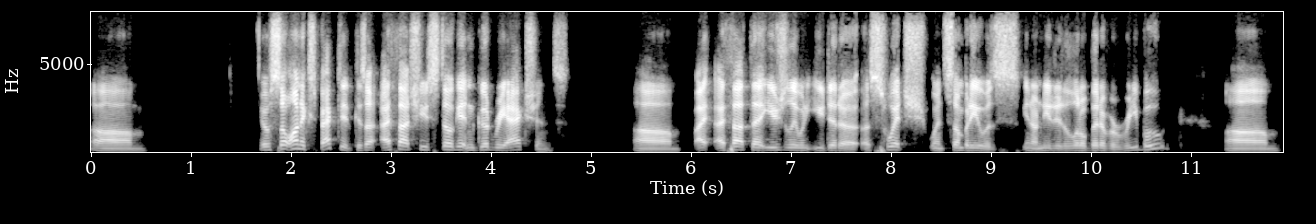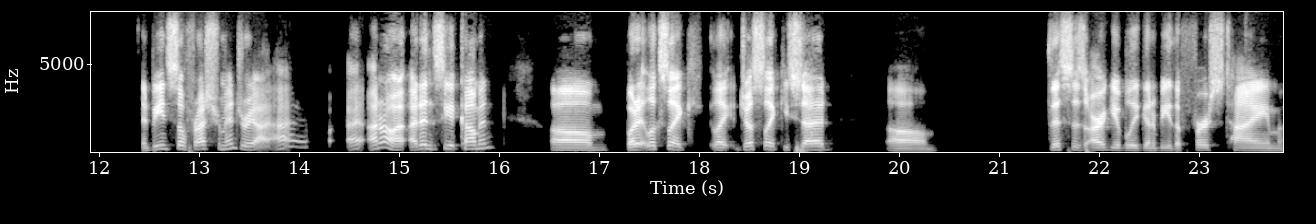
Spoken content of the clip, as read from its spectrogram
um it was so unexpected because I, I thought she was still getting good reactions um i i thought that usually when you did a, a switch when somebody was you know needed a little bit of a reboot um and being so fresh from injury i i i, don't know I, I didn't see it coming um but it looks like like just like you said um this is arguably going to be the first time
